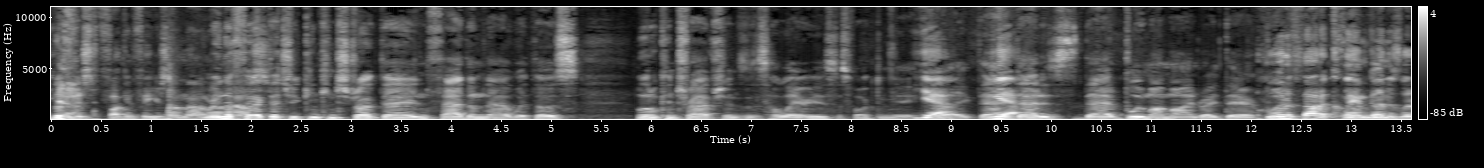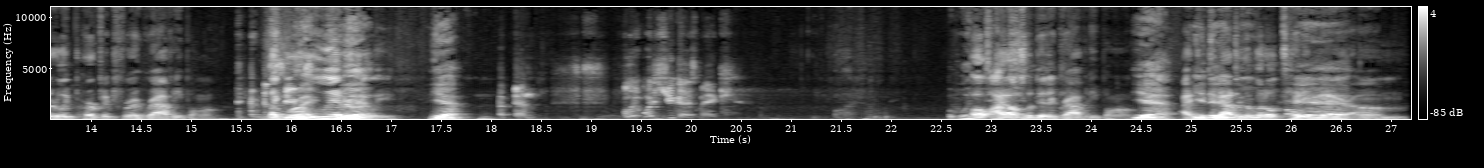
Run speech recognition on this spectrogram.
you The can just fucking figure something out. I mean, the the house. fact that you can construct that and fathom that with those little contraptions is hilarious as fuck to me. Yeah, like that. yeah. That is that blew my mind right there. Who But- would have thought a clam gun is literally perfect for a gravity bong? Like Right, literally. Yeah. And what, what did you guys make? What Oh, I also did a gravity bong. Yeah, I he did it out of the little teddy Yeah. bear, um,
